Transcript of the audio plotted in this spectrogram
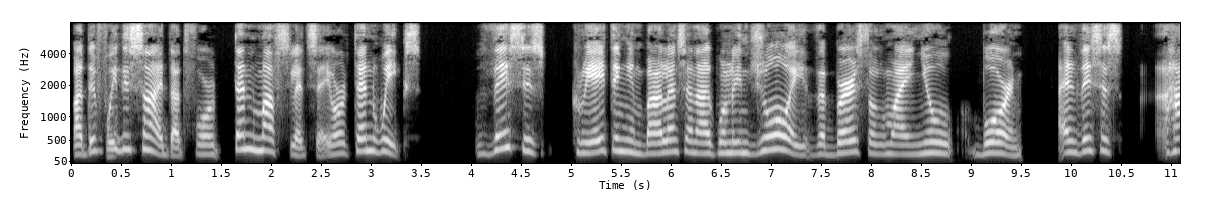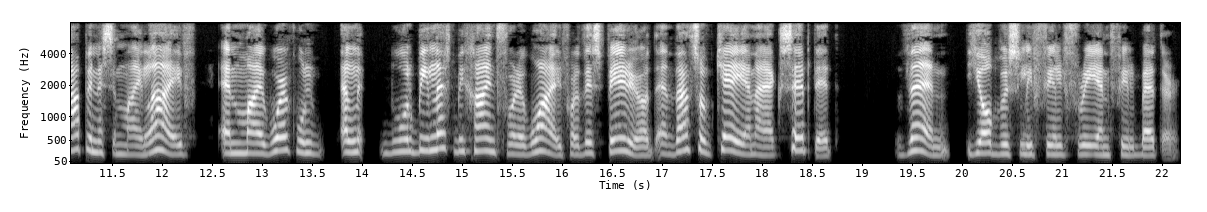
But if we decide that for 10 months, let's say, or 10 weeks, this is creating imbalance and I will enjoy the birth of my newborn. And this is happiness in my life and my work will, will be left behind for a while for this period. And that's okay. And I accept it. Then you obviously feel free and feel better.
